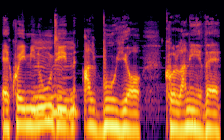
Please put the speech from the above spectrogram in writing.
e quei minuti Mhm. al buio con la neve.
